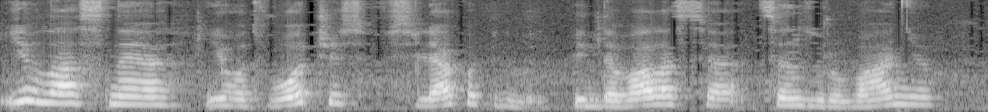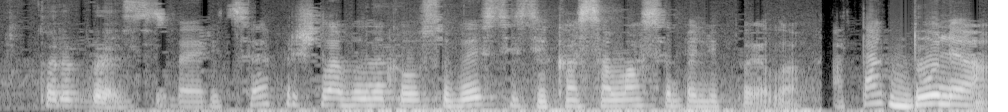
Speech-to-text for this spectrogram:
І, власне, його творчість всіляко піддавалася цензуруванню та сфері. Це прийшла велика особистість, яка сама себе ліпила. А так доля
